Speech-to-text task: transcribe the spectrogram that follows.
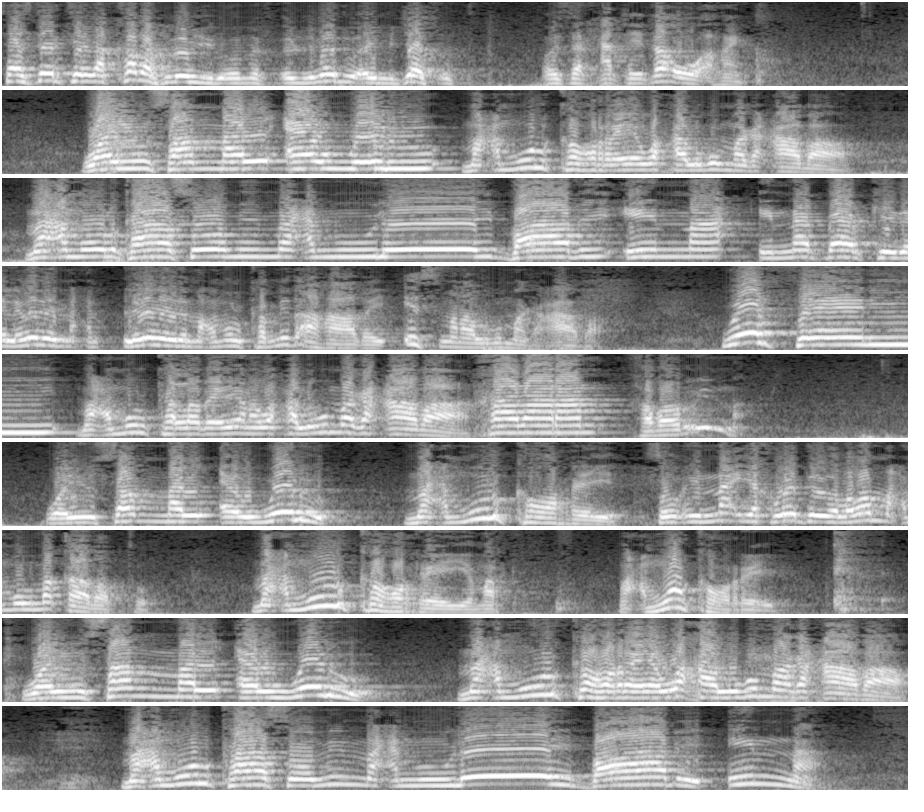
saas darteeda qabar loo yidhi oo mafcuulnimadu ay majaas u tahy oysan xaqiiqa u ahayn. Wa yusama alwalu macmuulka horreeya waxaa lagu magacaabaa. Macmuulkaasoo min macmuuley baabi ina ina baabkeeda labadeed labadeeda macmuul ka mid ahaaday ismana lagu magacaabaa wathani macmuulka labeeyana waxaa lagu magacaabaa khabaran khabaru ina wa yusama alwalu macmuulka horreeya sow ina iyo khawadeeda laba macmuul ma qaadato. Macmuulka horreeya marka macmuulka horreeya wa yusama alwalu macmuulka horreeya waxaa lagu magacaabaa. Macmuulkaasoo min macmuuley baabi ina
